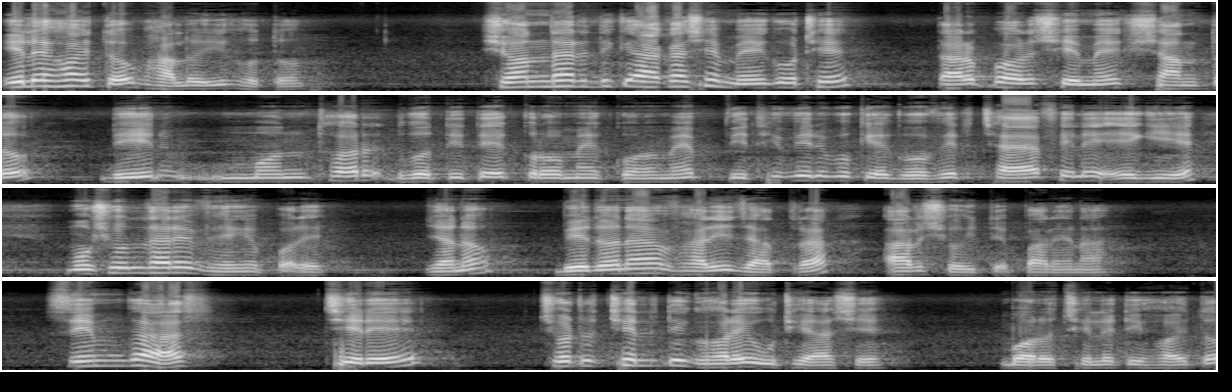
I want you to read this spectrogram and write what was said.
এলে হয়তো ভালোই হতো। সন্ধ্যার দিকে আকাশে মেঘ ওঠে, তারপর সে মেঘ শান্ত, ধীর, মন্থর গতিতে ক্রমে ক্রমে পৃথিবীর বুকে গভীর ছায়া ফেলে এগিয়ে মুষলধারে ভেঙে পড়ে, যেন বেদনা ভারী যাত্রা আর সইতে পারে না। সিম গাছ ছেড়ে ছোট ছেলেটি ঘরে উঠে আসে। বড় ছেলেটি হয়তো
